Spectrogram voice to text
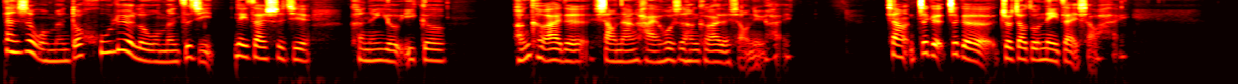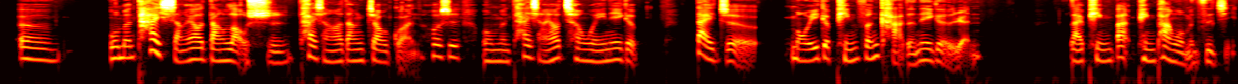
但是我们都忽略了我们自己内在世界，可能有一个很可爱的小男孩，或是很可爱的小女孩。像这个，这个就叫做内在小孩。呃，我们太想要当老师，太想要当教官，或是我们太想要成为那个带着某一个评分卡的那个人，来评判评判我们自己。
